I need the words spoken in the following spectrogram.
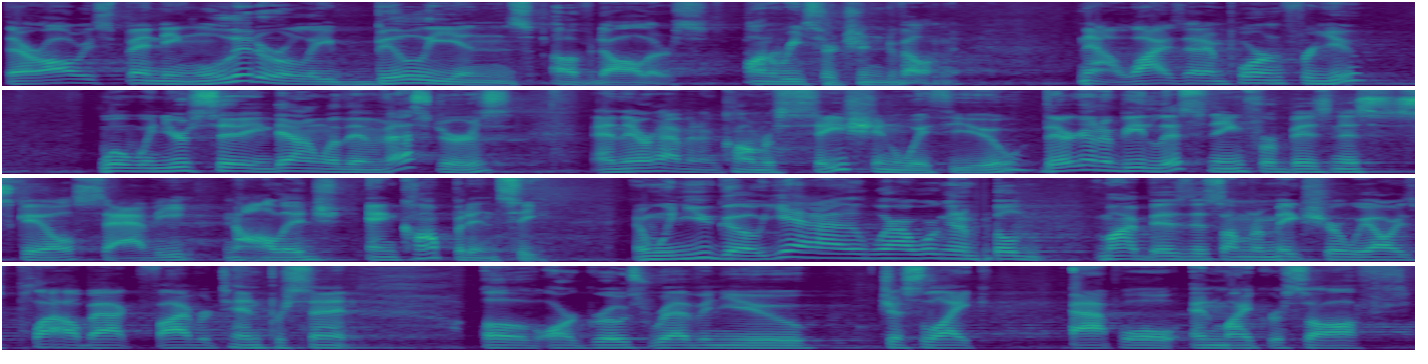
They're always spending literally billions of dollars on research and development. Now, why is that important for you? Well, when you're sitting down with investors and they're having a conversation with you, they're going to be listening for business skill, savvy, knowledge, and competency. And when you go, yeah, well, we're going to build my business, I'm going to make sure we always plow back 5 or 10% of our gross revenue, just like Apple and Microsoft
